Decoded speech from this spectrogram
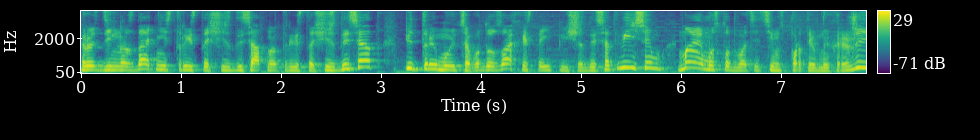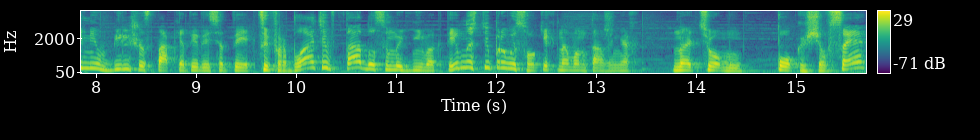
Роздільна здатність 360 на 360, підтримується водозахист IP68, маємо 127 спортивних режимів, більше 150 циферблатів та до 7 днів активності при високих навантаженнях. На цьому поки що все.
